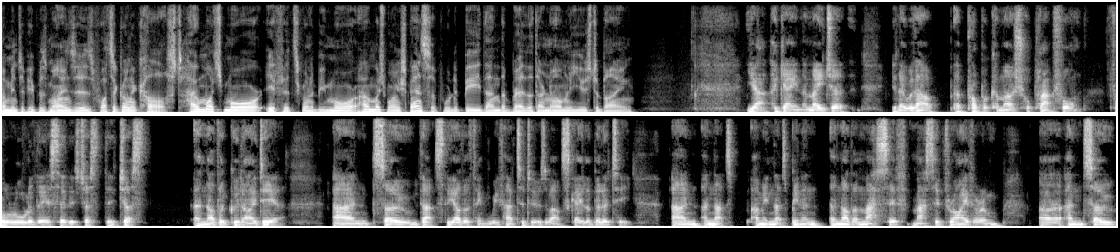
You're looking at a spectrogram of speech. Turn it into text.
come into people's minds is what's it going to cost? How much more, if it's going to be more, how much more expensive would it be than the bread that they're normally used to buying? Yeah, again, a major, you know, without a proper commercial platform for all of this. That it's just it's just another good idea. And so that's the other thing we've had to do is about scalability. And and that's I mean that's been an, another massive massive driver and uh, and so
